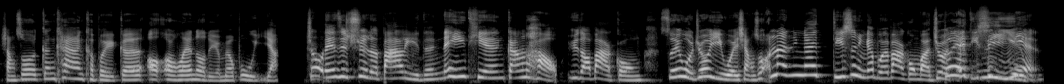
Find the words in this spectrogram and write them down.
想说跟看看可不可以跟 Orlando 的有没有不一样。就我那次去了巴黎的那一天，刚好遇到罢工，所以我就以为想说，那应该迪士尼应该不会罢工吧？就对，迪士尼面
